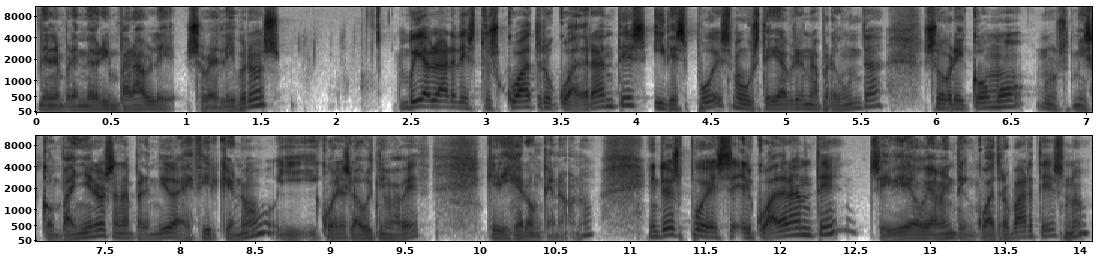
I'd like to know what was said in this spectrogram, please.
del emprendedor imparable sobre libros. Voy a hablar de estos cuatro cuadrantes y después me gustaría abrir una pregunta sobre cómo mis compañeros han aprendido a decir que no y, cuál es la última vez que dijeron que no, ¿no? Entonces, pues el cuadrante se divide obviamente en cuatro partes, ¿no?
